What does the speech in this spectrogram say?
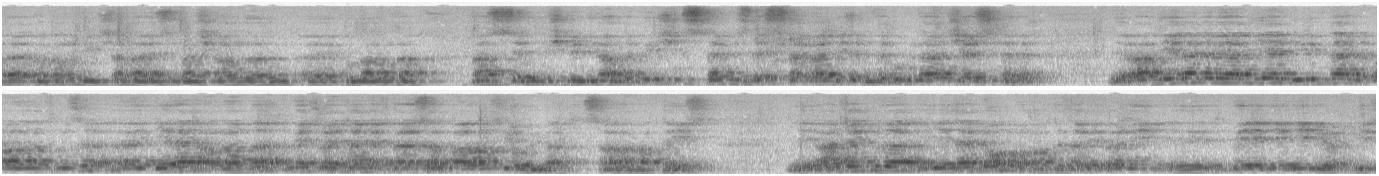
Adalet Bakanlığı Bilgisayar Dairesi Başkanlığı'nın e, kullanımına tahsis edilmiş bir binadır. Bilişim sistemimiz de, sistem merkezimiz bu binanın içerisindedir. E, Adliyelerle veya diğer birimlerle bağlantımızı e, genel anlamda metro ethernet karasal bağlantı yoluyla sağlamaktayız. E, Ancak bu da yeterli olmamakta. Tabii örneğin e, belediye geliyor, bir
